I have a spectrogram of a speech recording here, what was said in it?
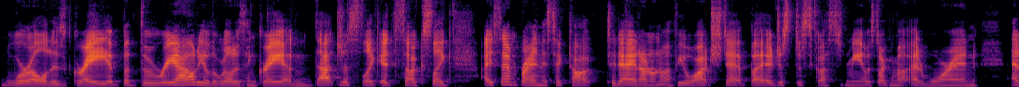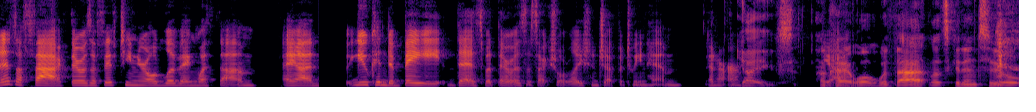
world is great, but the reality of the world isn't great. And that just like it sucks. Like I sent Brian this TikTok today, and I don't know if he watched it, but it just disgusted me. It was talking about Ed Warren, and it's a fact. There was a 15 year old living with them, and you can debate this, but there was a sexual relationship between him and her. Yikes. Okay, yeah. well, with that, let's get into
